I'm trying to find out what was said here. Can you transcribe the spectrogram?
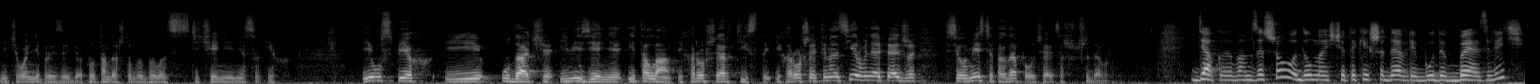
ничего не произойдет. Тут надо, чтобы было стечение нескольких и успех, и удача, и везение, и талант, и хорошие артисты, и хорошее финансирование, опять же, все вместе, тогда получается шедевр. Дякую вам за шоу. Думаю, що таких шедеврів буде безліч.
